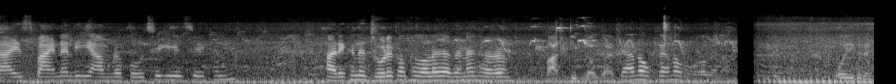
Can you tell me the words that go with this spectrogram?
গাইজ ফাইনালি আমরা পৌঁছে গিয়েছি এখানে। আর এখানে জোরে কথা বলা যাবে না কারণ পার্টি ব্লগার কেন কেন হবে না? ওইদিকে দেখ।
